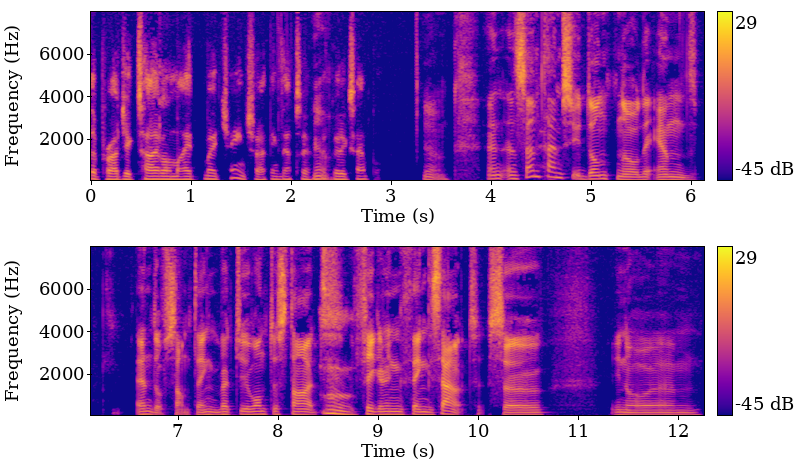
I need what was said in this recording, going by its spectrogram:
the project title might might change. So I think that's a, Yeah. a good example. Yeah, and and sometimes you don't know the end end of something, but you want to start Mm. figuring things out. So, you know, um,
